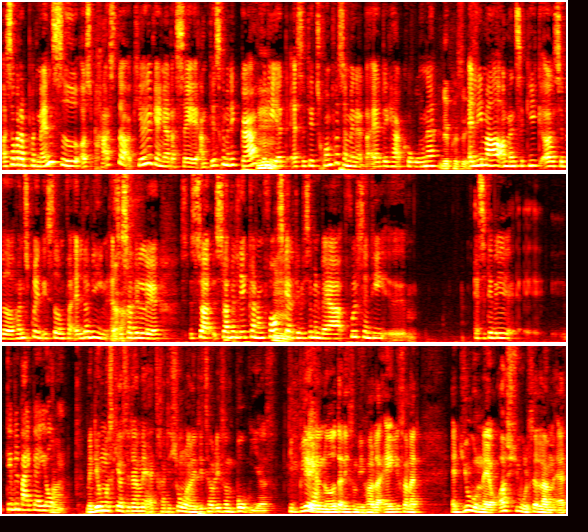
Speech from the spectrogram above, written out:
og så var der på den anden side også præster og kirkegængere, der sagde, at det skal man ikke gøre, mm. fordi at, altså, det trumfer simpelthen, at der er det her corona. Lige præcis. Er lige meget, om man så gik og serverede håndsprit i stedet for aldervin. Ja. Altså, så vil, øh, så, så vil det ikke gøre nogen forskel. Mm. Det vil simpelthen være fuldstændig... Øh, altså, det vil, øh, det vil bare ikke være i orden. Nej. Men det er jo måske også det der med, at traditionerne, de tager jo ligesom bo i os. De bliver Ja. jo noget, der ligesom vi holder af. Ligesom at, at julen er jo også jul, selvom at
